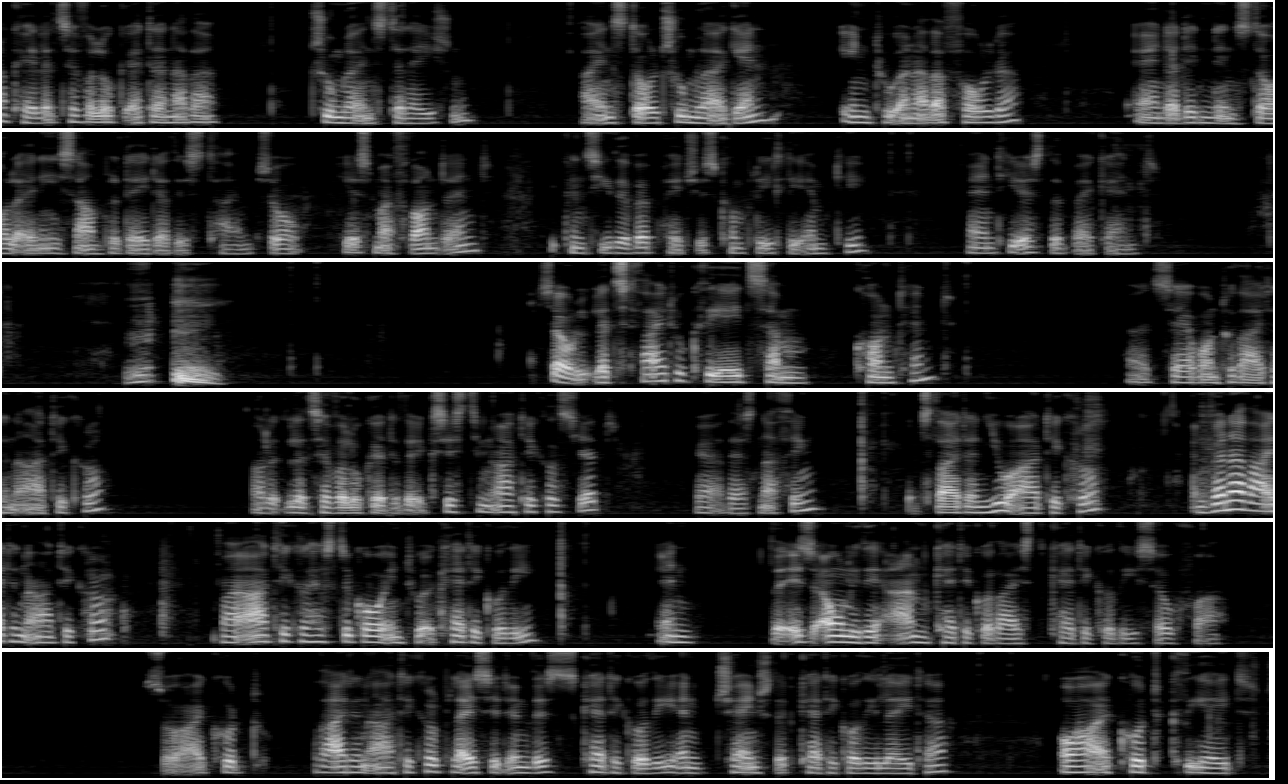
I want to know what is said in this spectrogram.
Okay, let's have a look at another Joomla installation. I installed Joomla again into another folder and I didn't install any sample data this time. So here's my front end. You can see the web page is completely empty and here's the back end. so let's try to create some content. Let's say I want to write an article. Let, us have a look at the existing articles yet. Yeah, there's nothing. Let's write a new article. And when I write an article, my article has to go into a category. And there is only the uncategorized category so far. So I could write an article, place it in this category and change that category later. Or I could create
